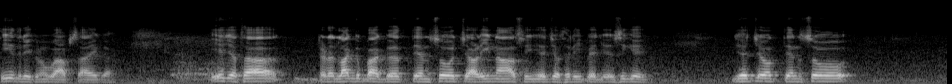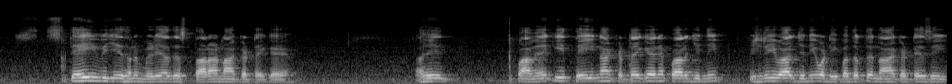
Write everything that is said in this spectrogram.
30 ਤਰੀਕ ਨੂੰ ਵਾਪਸ ਆਏਗਾ। ਇਹ ਜਥਾ ਜਿਹੜਾ ਲਗਭਗ 340 ਨਾਂ ਅਸੀਂ ਇਹ ਜਥੇ ਭੇਜੇ ਸੀਗੇ, ਜਿਸ ਚੋਂ 327 ਵਿਜੇ ਸਾਨੂੰ ਮਿਲਿਆ ਤੇ 17 ਨਾਂ ਕੱਟੇ ਗਏ ਅਸੀਂ ਭਾਵੇਂ ਕਿ 23 ਨਾਂ ਕੱਟੇ ਗਏ ਨੇ, ਪਰ ਜਿੰਨੀ ਪਿਛਲੀ ਵਾਰ ਜਿੰਨੀ ਵੱਡੀ ਪੱਧਰ ਤੇ ਨਾ ਕੱਟੇ ਸੀ,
